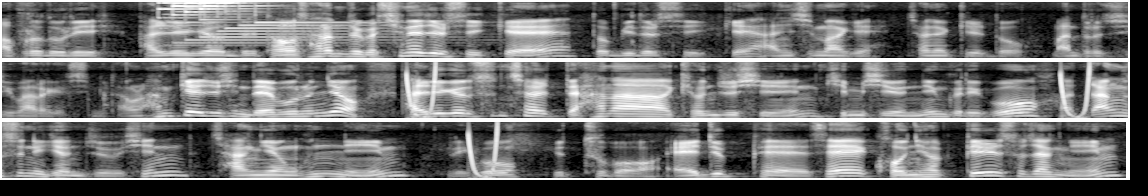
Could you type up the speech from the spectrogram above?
앞으로도 우리 반려견들이 더 사람들과 친해질 수 있게 또 믿을 수 있게 안심하게 저녁길도 만들어 주시기 바라겠습니다. 오늘 함께 해주신 네 분은요 반려견 순찰 때 하나 견주신 김시은님 그리고 짱순이 견주신 장영훈님 그리고 유튜버 에듀펫의 권혁필 소장님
